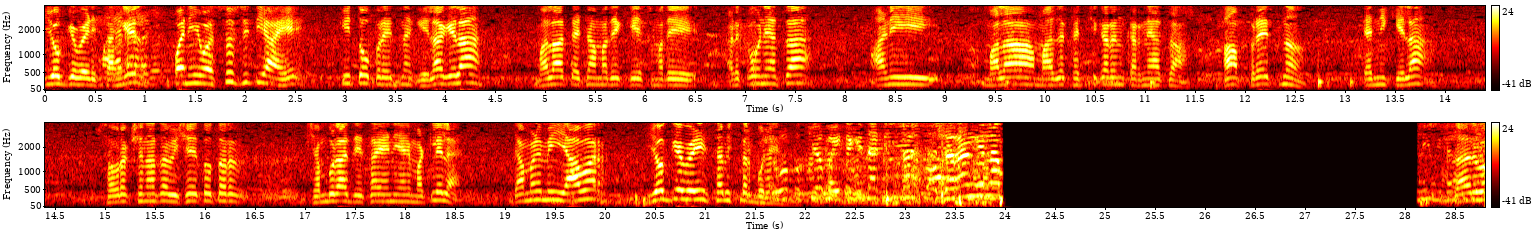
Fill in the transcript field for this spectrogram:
योग्य वेळी सांगेल. पण ही वस्तुस्थिती आहे की तो प्रयत्न केला गेला. मला त्याच्यामध्ये केसमध्ये अडकवण्याचा आणि मला माझं खच्चीकरण करण्याचा हा प्रयत्न त्यांनी केला. संरक्षणाचा विषय तो तर शंभूराज देसाई यांनी म्हटलेला आहे. त्यामुळे मी यावर योग्य वेळी सविस्तर सर्वपक्षीय बैठकीसाठी जरांगेला सर्व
